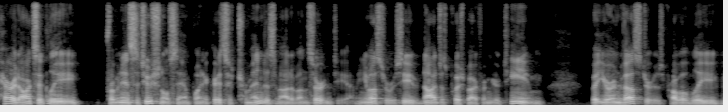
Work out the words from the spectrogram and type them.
paradoxically, from an institutional standpoint, it creates a tremendous amount of uncertainty. I mean, you must have received not just pushback from your team, but your investors probably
